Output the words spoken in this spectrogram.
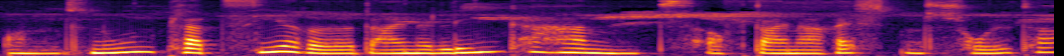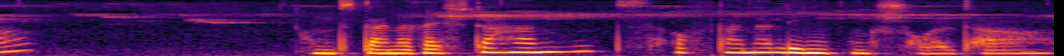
Und nun platziere deine linke Hand auf deiner rechten Schulter und deine rechte Hand auf deiner linken Schulter.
